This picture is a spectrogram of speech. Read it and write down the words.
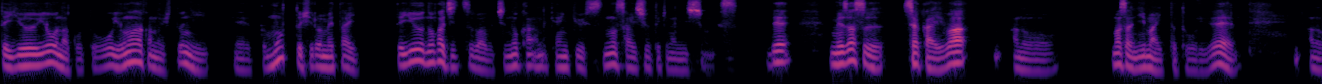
ていうようなことを世の中の人に、えー、ともっと広めたいっていうのが実はうちのか研究室の最終的なミッションです。で目指す社会はあのまさに今言った通りであの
